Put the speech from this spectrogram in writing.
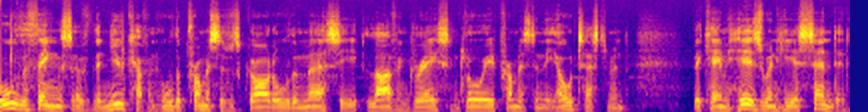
all the things of the new covenant, all the promises of God, all the mercy, love, and grace and glory promised in the Old Testament became his when he ascended,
